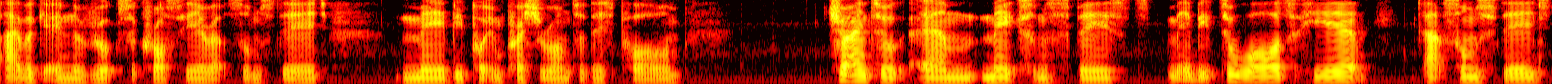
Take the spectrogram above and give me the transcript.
either getting the rooks across here at some stage, maybe putting pressure onto this pawn, trying to um, make some space, maybe towards here, at some stage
